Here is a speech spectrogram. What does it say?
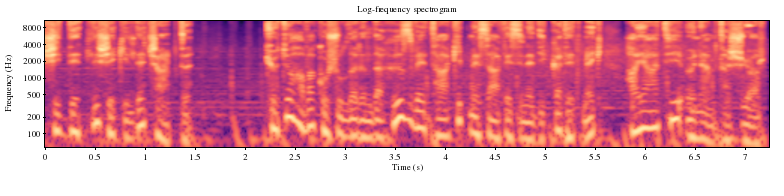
şiddetli şekilde çarptı. Kötü hava koşullarında hız ve takip mesafesine dikkat etmek hayati önem taşıyor.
